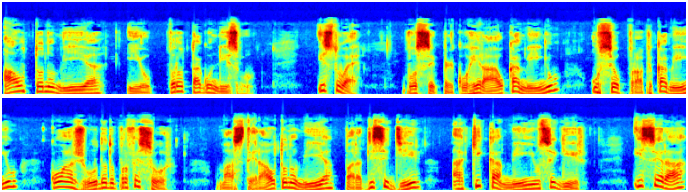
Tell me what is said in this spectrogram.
autonomia e o protagonismo. Isto é, você percorrerá o caminho, o seu próprio caminho, com a ajuda do professor, mas terá autonomia para decidir a que caminho seguir e será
